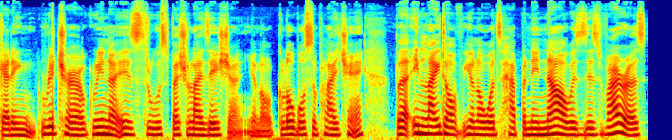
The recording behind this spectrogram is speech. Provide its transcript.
getting richer, greener, is through specialization. You know, global supply chain. But in light of you know what's happening now with this virus,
